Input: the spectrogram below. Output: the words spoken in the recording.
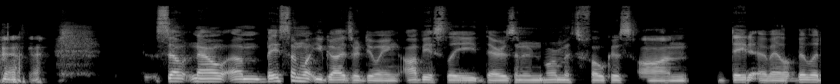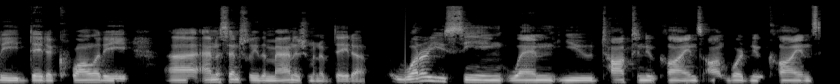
so now, um, based on what you guys are doing, obviously there's an enormous focus on data availability, data quality, uh, and essentially the management of data. What are you seeing when you talk to new clients, onboard new clients?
